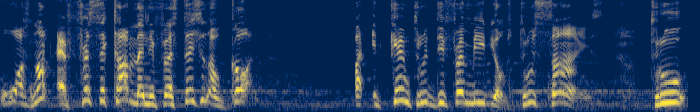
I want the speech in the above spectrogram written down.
was not a physical manifestation of God, but it came through different mediums, through signs, through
